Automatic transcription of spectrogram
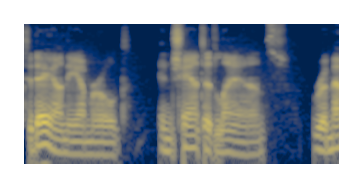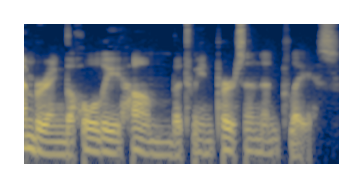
Today on the Emerald, enchanted lands, remembering the holy hum between person and place.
